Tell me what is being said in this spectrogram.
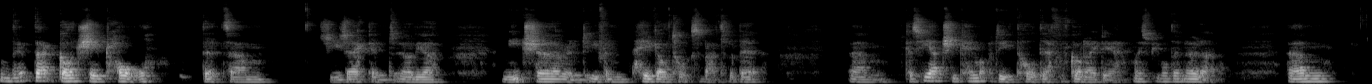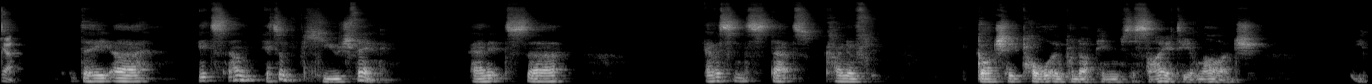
that, that god-shaped hole that um, Zizek and earlier Nietzsche and even Hegel talks about it a bit, because he actually came up with the whole death of God idea. Most people don't know that. Um, Yeah. they uh, it's um, it's a huge thing, and it's uh, ever since that kind of God-shaped hole opened up in society at large. You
